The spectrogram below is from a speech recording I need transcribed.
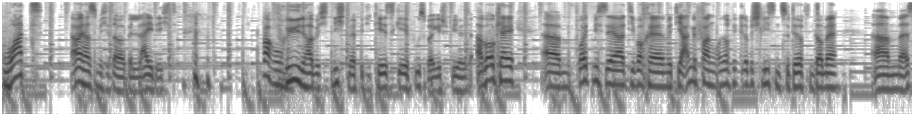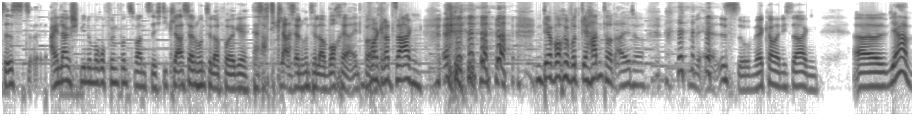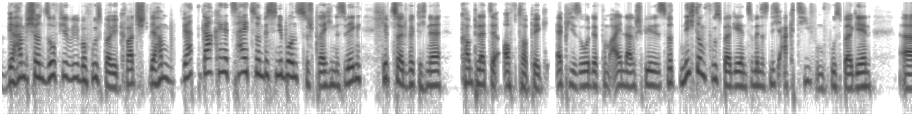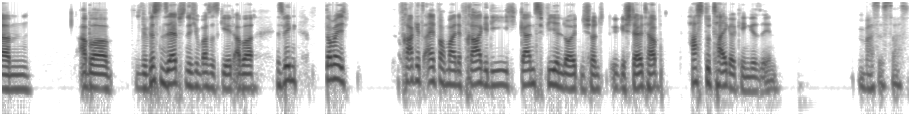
What? Damit hast du mich jetzt aber beleidigt. Warum? Früh habe ich nicht mehr für die TSG Fußball gespielt. Aber okay, ähm, freut mich sehr, die Woche mit dir angefangen und auch wieder beschließen zu dürfen, Domme. Ähm, es ist Einlagenspiel Nummer 25, die Klaas-Jan Hunteler Folge. Das ist auch die Klaas-Jan Hunteler Woche einfach. Ich wollte gerade sagen. In der Woche wird gehuntert, Alter. ist so, mehr kann man nicht sagen. Äh, ja, wir haben schon so viel über Fußball gequatscht. Wir, haben, wir hatten gar keine Zeit, so ein bisschen über uns zu sprechen. Deswegen gibt es heute wirklich eine komplette Off-Topic-Episode vom Einlagenspiel. Es wird nicht um Fußball gehen, zumindest nicht aktiv um Fußball gehen. Ähm, aber wir wissen selbst nicht, um was es geht. Aber deswegen, Dominik, ich frage jetzt einfach mal eine Frage, die ich ganz vielen Leuten schon gestellt habe. Hast du Tiger King gesehen? Was ist das?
